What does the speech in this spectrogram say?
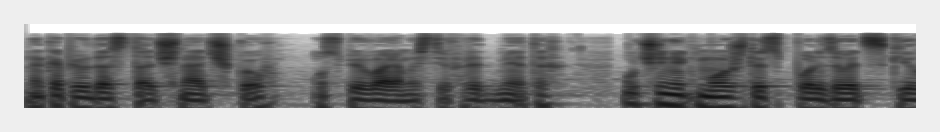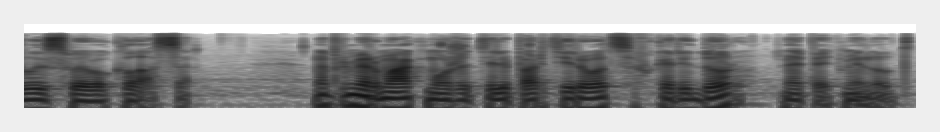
Накопив достаточно очков успеваемости в предметах, ученик может использовать скиллы своего класса. Например, маг может телепортироваться в коридор на 5 минут,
